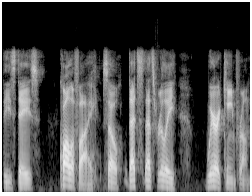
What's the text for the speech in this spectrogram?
these days qualify. So that's that's really where it came from.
